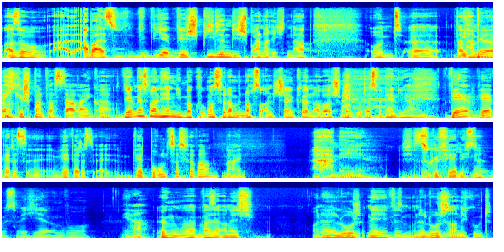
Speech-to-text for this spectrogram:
Also, äh, aber es, wir, wir spielen die Sprachnachrichten ab und äh, dann ich haben bin wir. echt gespannt, was da reinkommt. ja, wir haben erstmal ein Handy, mal gucken, was wir damit noch so anstellen können, aber schon mal gut, dass wir ein Handy haben. Wer, wer wird das, äh, wer wird das, äh, wer hat Bones das verwahren? Nein. Ah, nee. Ich, Ist zu gefährlich, müssen, ne? wir- Müssen wir hier irgendwo, Ja. irgendwo, weiß ich auch nicht. Unter der Loge, nee, unter der Loge ist auch nicht gut.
